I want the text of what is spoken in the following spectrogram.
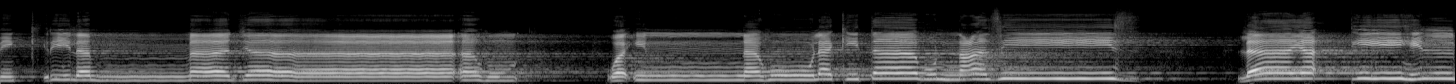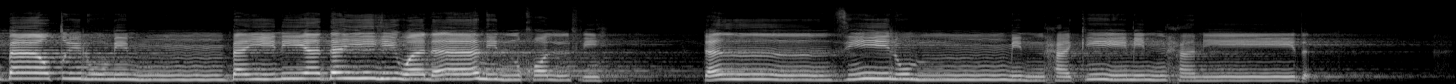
الذكر لما جاءهم وإنه لكتاب عزيز لا يأتيه الباطل من بين يديه ولا من خلفه تنزيل من حكيم حميد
